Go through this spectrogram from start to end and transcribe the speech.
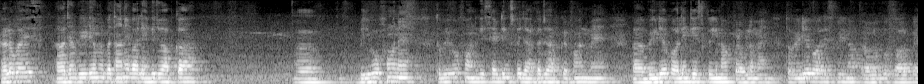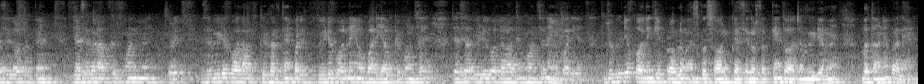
हेलो गाइस आज हम वीडियो में बताने वाले हैं कि जो आपका वीवो फ़ोन है तो वीवो फ़ोन की सेटिंग्स पे जाकर जो आपके फ़ोन में वीडियो कॉलिंग की स्क्रीन ऑफ़ प्रॉब्लम है तो video call screen off problem को सॉल्व कैसे कर सकते हैं? जैसे अगर आपके फ़ोन में सॉरी जैसे वीडियो कॉल आप करते हैं, पर वीडियो कॉल नहीं हो पा रही है आपके फ़ोन से, जैसे आप वीडियो कॉल लगाते हैं फ़ोन से नहीं हो पा रही है तो जो वीडियो कॉलिंग की प्रॉब्लम है उसको सॉल्व कैसे कर सकते हैं? तो आज हम वीडियो में बताने वाले हैं।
